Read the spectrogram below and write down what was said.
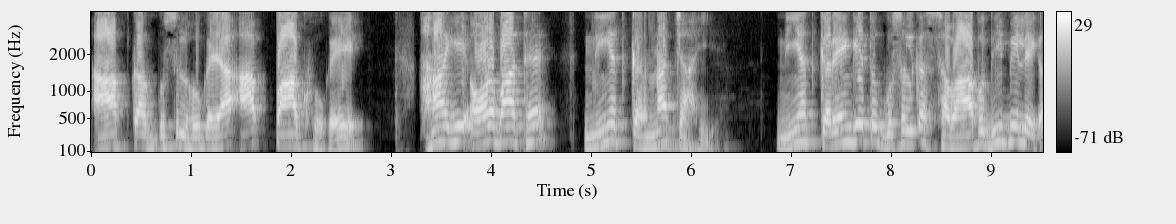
آپ کا غسل ہو گیا، آپ پاک ہو گئے۔ ہاں یہ اور بات ہے، نیت کرنا چاہیے۔ نیت کریں گے تو غسل کا ثواب بھی ملے گا۔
